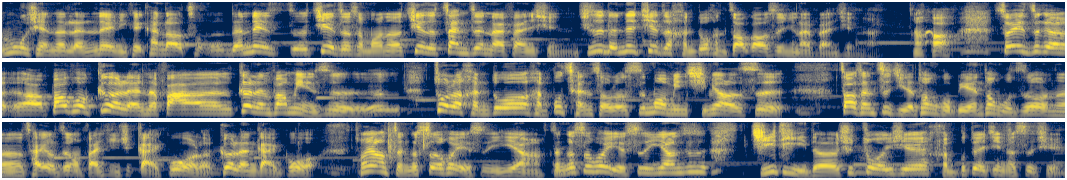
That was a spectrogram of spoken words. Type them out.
目前的人类，你可以看到，从人类借着什么呢？借着战争来反省。其实人类借着很多很糟糕的事情来反省的，哈。所以这个呃，包括个人的发，个人方面也是，呃，做了很多很不成熟的事，莫名其妙的事，造成自己的痛苦，别人痛苦之后呢，才有这种反省去改过了。个人改过，同样整个社会也是一样，整个社会也是一样，就是集体的去做一些很不对劲的事情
